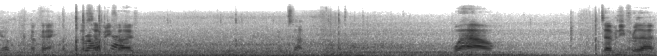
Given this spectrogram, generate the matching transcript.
Yep. Okay. So Wrong 75. Yep. Stop. Wow. 70 for that.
